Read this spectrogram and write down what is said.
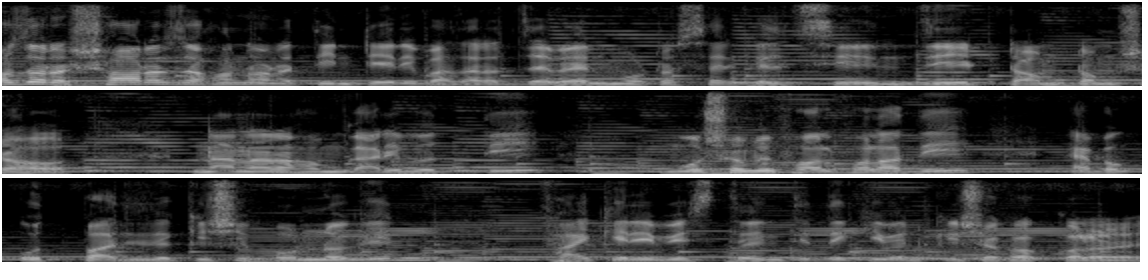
ফজর শহরে যখন অনেক তিনটেরই বাজারে যাবেন, মোটরসাইকেল সিএনজি টমটম সহ নানা রকম গাড়িবত্তি মৌসুমি ফল ফলাদি এবং উৎপাদিত কৃষি পণ্যগিন ফাইকারি বিস্তৃতি দেখিবেন কৃষক কলরে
